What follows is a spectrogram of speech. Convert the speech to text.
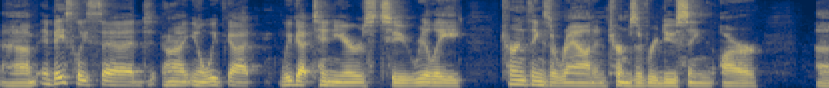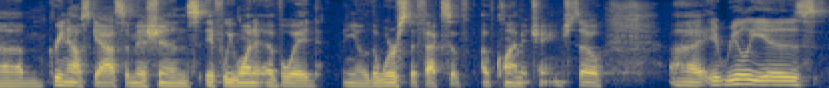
um, and basically said, uh, you know, we've got we've got ten years to really turn things around in terms of reducing our um, greenhouse gas emissions if we want to avoid, you know, the worst effects of, of climate change. So uh, it really is.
